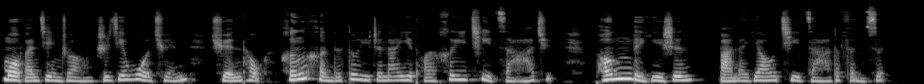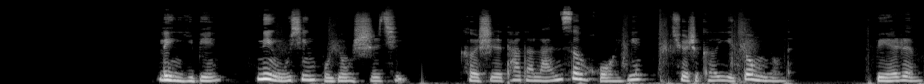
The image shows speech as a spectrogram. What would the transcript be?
莫凡见状，直接握拳，拳头狠狠地对着那一团黑气砸去，砰的一声，把那妖气砸得粉碎。另一边，宁无心不用湿气，可是他的蓝色火焰却是可以动用的，别人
